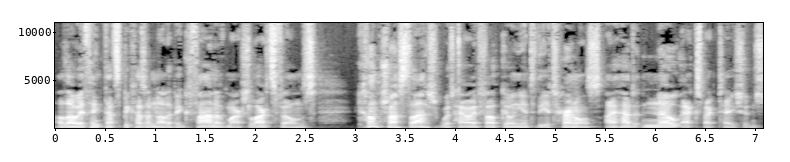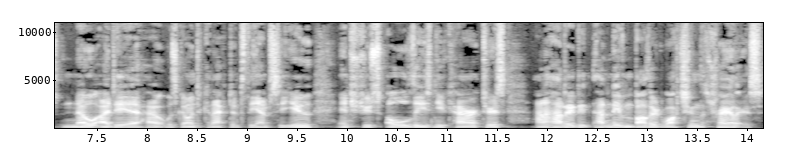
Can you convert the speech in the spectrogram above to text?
although I think that's because I'm not a big fan of martial arts films. Contrast that with how I felt going into the Eternals. I had no expectations, no idea how it was going to connect into the MCU, introduce all these new characters, and I hadn't even bothered watching the trailers.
